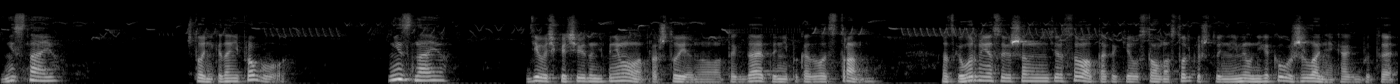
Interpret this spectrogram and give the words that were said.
Не знаю. Что, никогда не пробовала? Не знаю. Девочка, очевидно, не понимала, про что я, но тогда это не показалось странным. Разговор меня совершенно не интересовал, так как я устал настолько, что не имел никакого желания, как бы то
